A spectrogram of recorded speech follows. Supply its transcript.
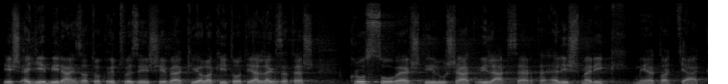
és egyéb irányzatok ötvözésével kialakított jellegzetes crossover stílusát világszerte elismerik, méltatják.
